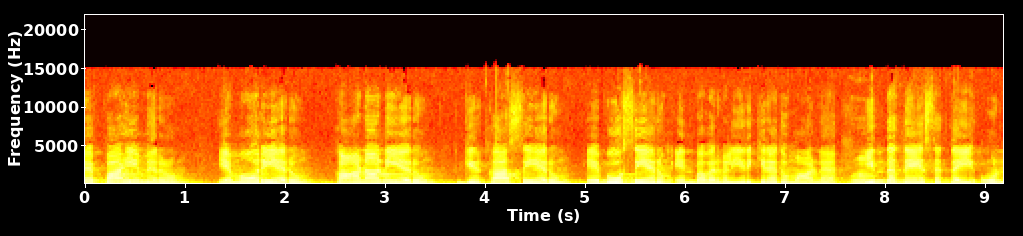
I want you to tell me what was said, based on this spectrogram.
ரெப்பாயிமரும் எமோரியரும் கானானியரும் கிர்காசியரும் எபூசியரும் என்பவர்கள் இருக்கிறதுமான இந்த தேசத்தை உன்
